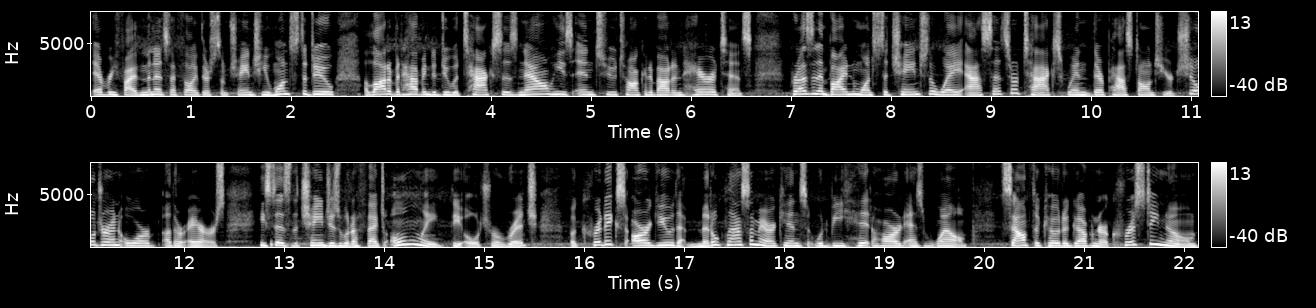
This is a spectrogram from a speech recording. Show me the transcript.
every five minutes, I feel like there's some change he wants to do. A lot of it having to do with taxes. Now he's into talking about inheritance. President Biden wants to change the way assets are taxed when they're passed on to your children or other heirs. He says the changes would affect only the ultra rich, but critics argue that middle class Americans would be hit hard as well. South Dakota Governor Kristi Noem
